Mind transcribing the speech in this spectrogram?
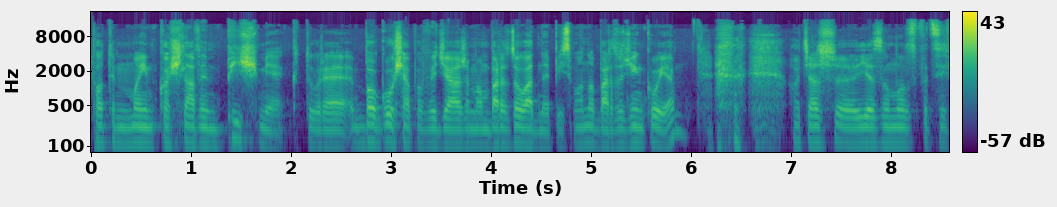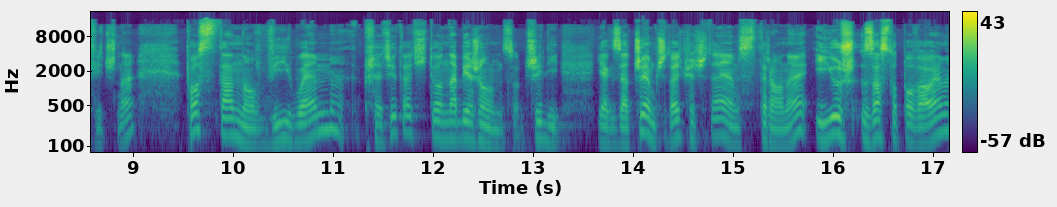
po tym moim koślawym piśmie, które Bogusia powiedziała, że mam bardzo ładne pismo. No bardzo dziękuję, chociaż jest ono specyficzne. Postanowiłem przeczytać to na bieżąco, czyli jak zacząłem czytać, przeczytałem stronę i już zastopowałem,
